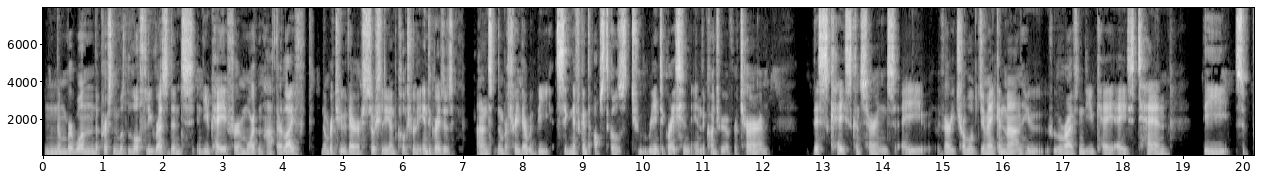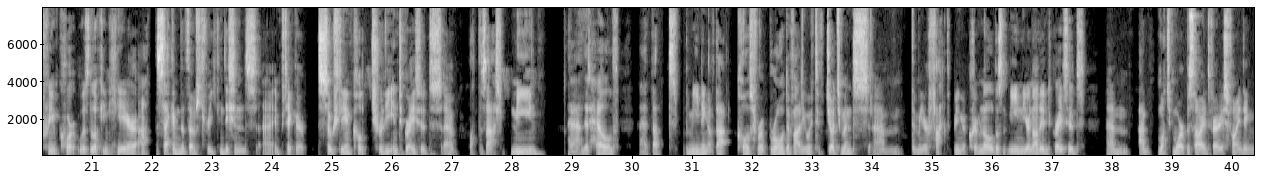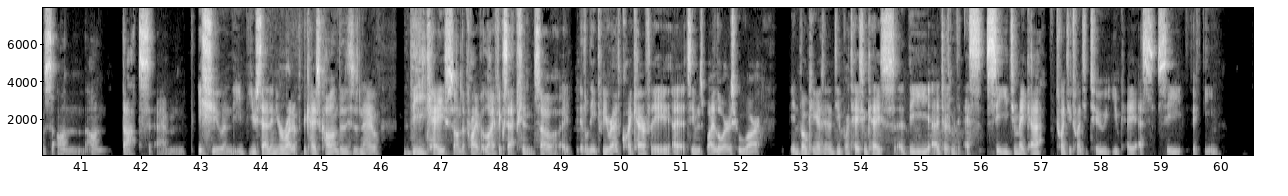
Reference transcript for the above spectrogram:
Number one, the person was lawfully resident in the UK for more than half their life. Number two, they're socially and culturally integrated. And number three, there would be significant obstacles to reintegration in the country of return. This case concerns a very troubled Jamaican man who, who arrived in the UK aged 10. The Supreme Court was looking here at the second of those three conditions, uh, in particular, socially and culturally integrated. Uh, what does that mean? And it held uh, that the meaning of that calls for a broad evaluative judgment. Um, the mere fact of being a criminal doesn't mean you're not integrated, um, and much more besides various findings on on that um, issue. And you, you, said in your write up of the case Colin that this is now the case on the private life exception. So it, will need to be read quite carefully. Uh, it seems by lawyers who are invoking it in a deportation case. The uh, judgment SC Jamaica 2022 UK SC 15.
